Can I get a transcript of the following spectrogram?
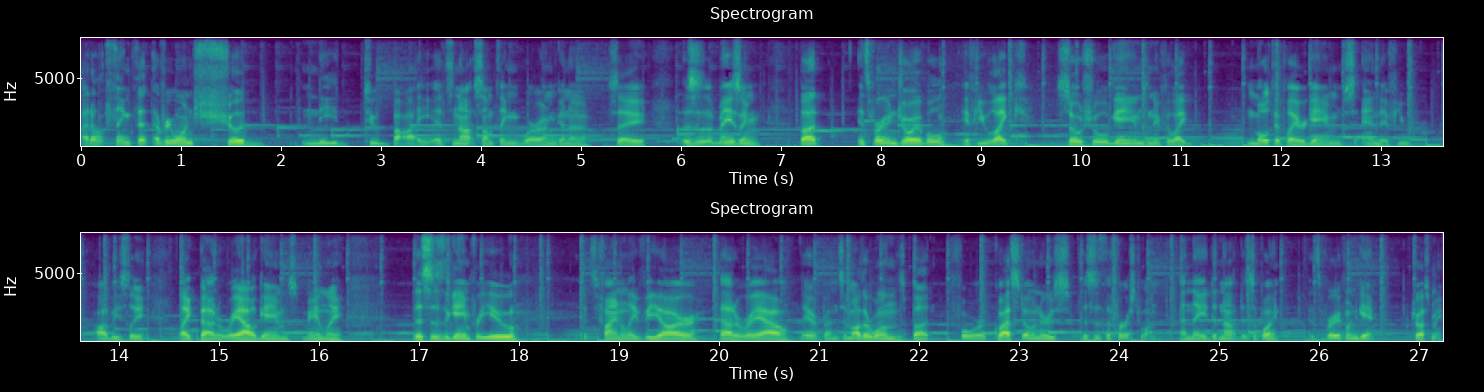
I don't think that everyone should need to buy. It's not something where I'm gonna say, this is amazing, but it's very enjoyable if you like social games and if you like multiplayer games and if you obviously like battle royale games mainly. This is the game for you. It's finally VR Battle Royale. There have been some other ones, but for Quest owners, this is the first one, and they did not disappoint. It's a very fun game, trust me.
